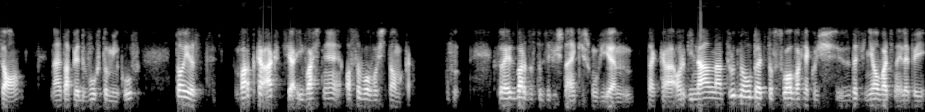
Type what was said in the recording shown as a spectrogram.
co, na etapie dwóch tomików, to jest wartka akcja i właśnie osobowość Tomka, która jest bardzo specyficzna, jak już mówiłem, taka oryginalna, trudno ubrać to w słowach, jakoś zdefiniować, najlepiej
